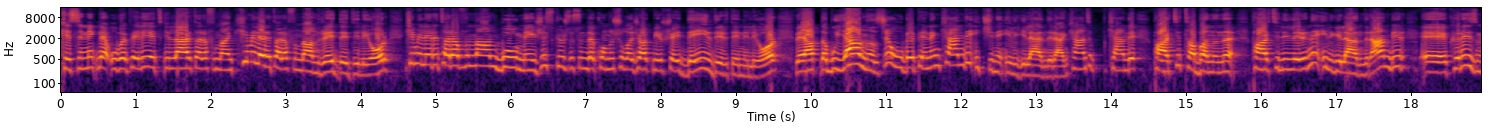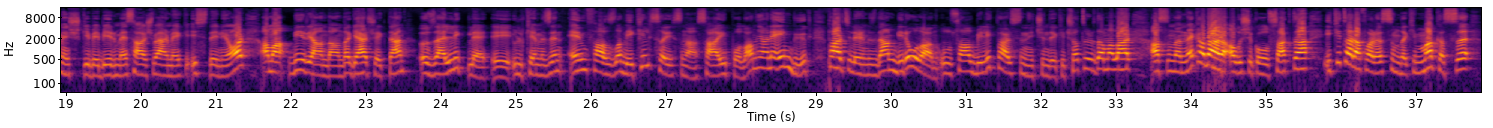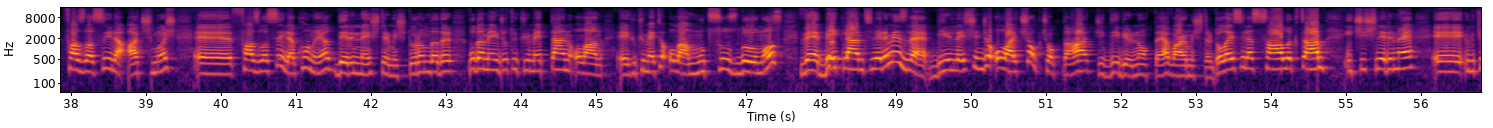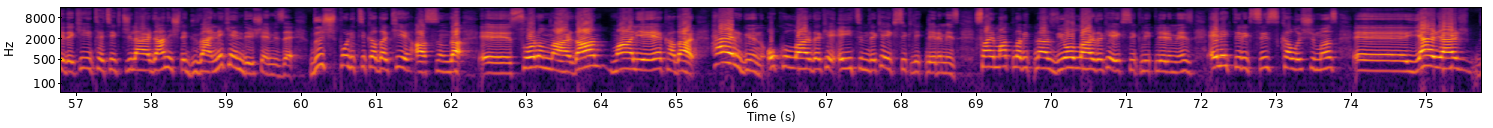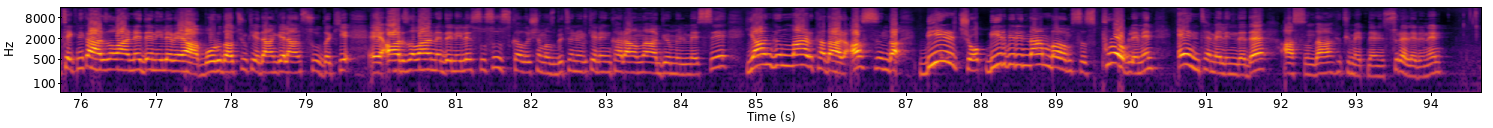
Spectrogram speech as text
kesinlikle UBP'li yetkililer tarafından, kimileri tarafından reddediliyor. Kimileri tarafından bu meclis kürsüsünde konuşulacak bir şey değildir deniliyor. Veyahut da bu yalnızca UBP'nin kendi içini ilgilendiren, kendi kendi parti tabanını, partililerini ilgilendiren bir e, krizmiş gibi bir mesaj vermek isteniyor. Ama bir yandan da gerçekten özellikle e, ülkemizin en fazla vekil sayısına sahip olan yani en büyük partilerimizden partilerden biri olan Ulusal Birlik Partisi'nin içindeki çatırdamalar aslında ne kadar alışık olsak da iki taraf arasındaki makası fazlasıyla açmış, e, fazlasıyla konuyu derinleştirmiş durumdadır. Bu da mevcut hükümetten olan, e, hükümete olan mutsuzluğumuz ve beklentilerimizle birleşince olay çok çok daha ciddi bir noktaya varmıştır. Dolayısıyla sağlıktan, iç işlerine, e, ülkedeki tetikçilerden işte güvenlik endişemiz bize dış politikadaki aslında e, sorunlardan maliyeye kadar her gün okullardaki eğitimdeki eksikliklerimiz, saymakla bitmez yollardaki eksikliklerimiz, elektriksiz kalışımız, e, yer yer teknik arızalar nedeniyle veya boruda Türkiye'den gelen sudaki e, arızalar nedeniyle susuz kalışımız, bütün ülkenin karanlığa gömülmesi, yangınlar kadar aslında birçok birbirinden bağımsız problemin en temelinde de aslında hükümetlerin sürelerinin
